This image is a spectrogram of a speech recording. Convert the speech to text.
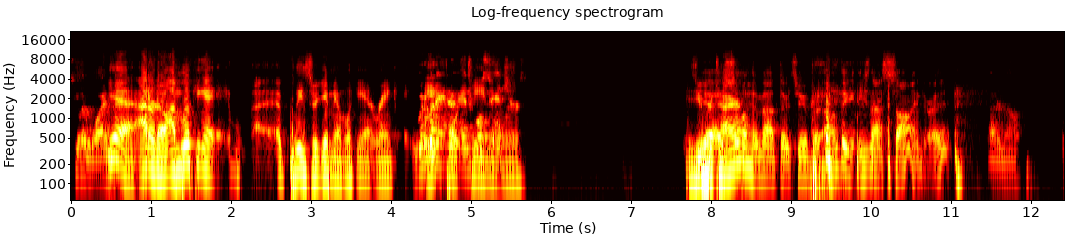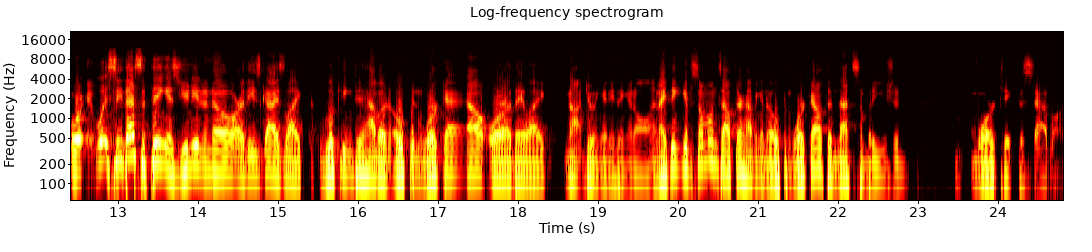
Taylor Widener. Yeah, I don't know. I'm looking at. Uh, please forgive me. I'm looking at rank What about eight fourteen, and we're. Sanchez? Is he yeah, I saw him out there too, but I don't think he's not signed, right? I don't know. Or well, see, that's the thing is you need to know: are these guys like looking to have an open workout, or are they like not doing anything at all? And I think if someone's out there having an open workout, then that's somebody you should more take the stab on.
